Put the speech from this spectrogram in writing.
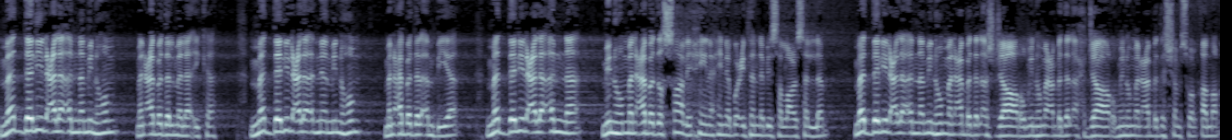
ما الدليل على أن منهم من عبد الملائكة؟ ما الدليل على أن منهم من عبد الأنبياء؟ ما الدليل على أن منهم من عبد الصالحين حين بعث النبي صلى الله عليه وسلم. ما الدليل على أن منهم من عبد الأشجار ومنهم من عبد الأحجار ومنهم من عبد الشمس والقمر؟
